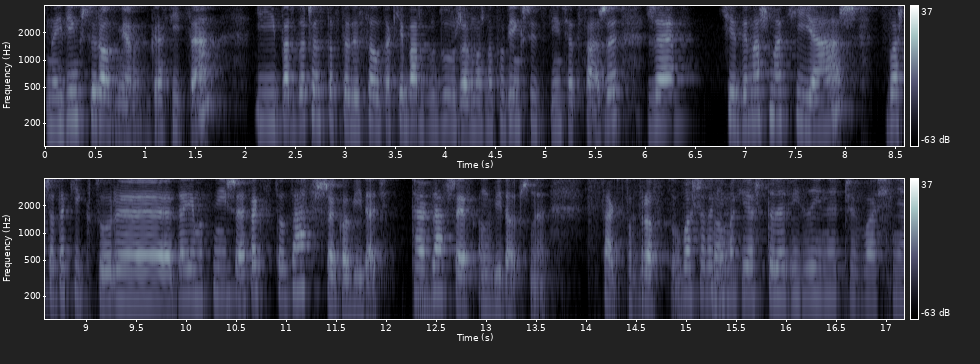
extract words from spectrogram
największy rozmiar w grafice i bardzo często wtedy są takie bardzo duże, można powiększyć zdjęcia twarzy, że kiedy masz makijaż, zwłaszcza taki, który daje mocniejszy efekt, to zawsze go widać. Tak. Zawsze jest on widoczny. Tak, po prostu. Zwłaszcza taki No. makijaż telewizyjny, czy właśnie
